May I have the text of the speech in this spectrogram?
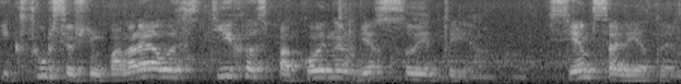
Экскурсия очень понравилась, тихо, спокойно, без суеты. Всем советуем.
